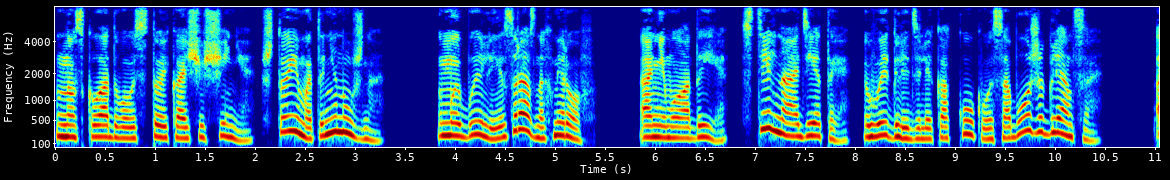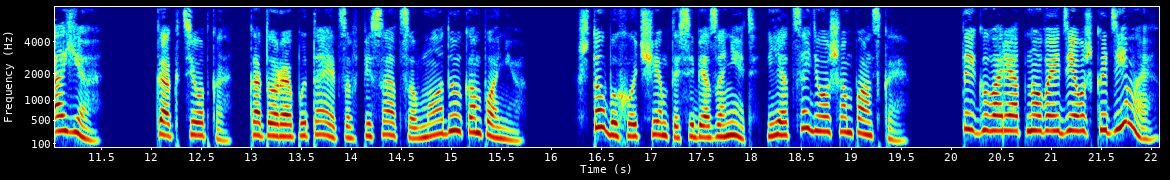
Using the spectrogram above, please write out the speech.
но складывалось стойкое ощущение, что им это не нужно. Мы были из разных миров. Они молодые, стильно одетые, выглядели как куклы с обожи глянца. А я? Как тетка, которая пытается вписаться в молодую компанию. Чтобы хоть чем-то себя занять, я цедила шампанское. «Ты, говорят, новая девушка Димы?»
